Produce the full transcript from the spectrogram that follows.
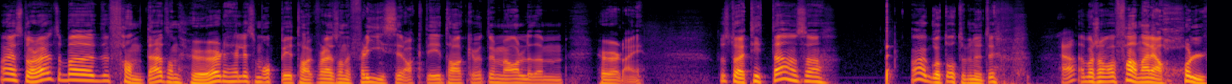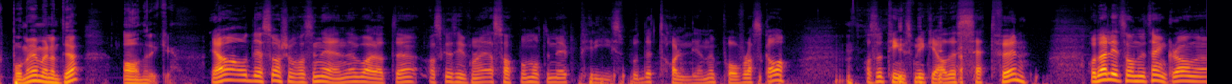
Og jeg står der, så bare fant jeg et sånn høl liksom oppi taket, for det er sånne fliseraktig i taket, vet du, med alle de høla i. Så står jeg og titter, og så Nå har det gått åtte minutter. Ja. Det er bare sånn Hva faen er det jeg har holdt på med i mellomtida? Aner ikke. Ja, og det som var så fascinerende, var at eh, hva skal jeg si for noe, jeg satte på en måte mer pris på detaljene på flaska. da. Altså ting som ikke jeg hadde sett før. Og det er litt sånn du tenker da,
